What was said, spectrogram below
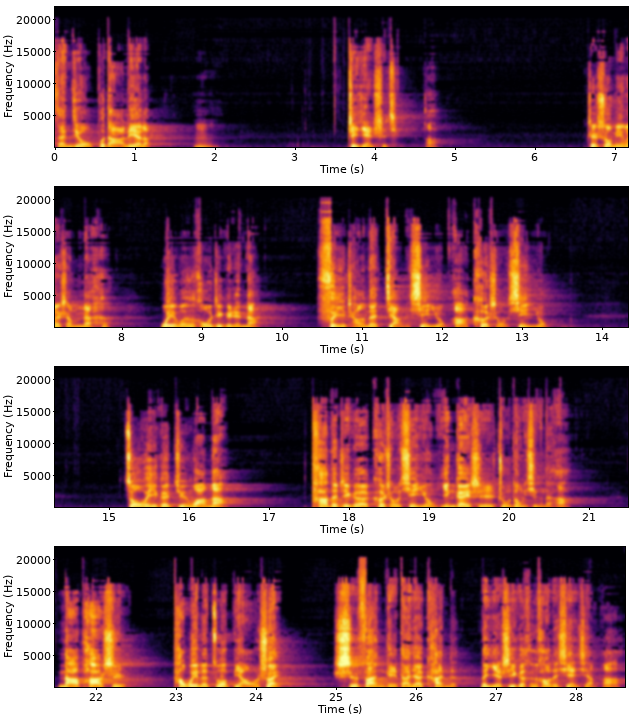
咱就不打猎了。嗯，这件事情啊。这说明了什么呢？魏文侯这个人呢，非常的讲信用啊，恪守信用。作为一个君王啊，他的这个恪守信用应该是主动性的啊，哪怕是他为了做表率、示范给大家看的，那也是一个很好的现象啊。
